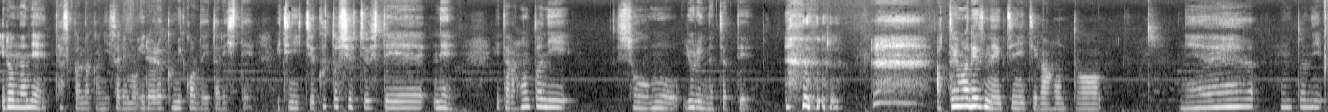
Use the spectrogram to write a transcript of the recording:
いろんなねタスクの中にそれもいろいろ組み込んでいたりして一日ぐっと集中してねいたら本当にそうもう夜になっちゃって。あっという間ですね一日が本当。ねえ本当に。で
